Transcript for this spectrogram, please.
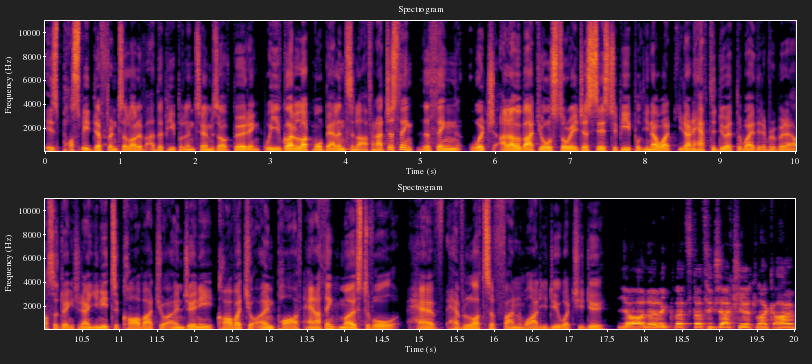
is possibly different to a lot of other people in terms of birding, where you've got a lot more balance in life. And I just think the thing which I love about your story just says to people, you know what, you don't have to do it the way that everybody else is doing it. You know, you need to carve out your own journey, carve out your own path. And I think most of all, have have lots of fun while you do what you do. Yeah, no, like that's that's exactly it. Like I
